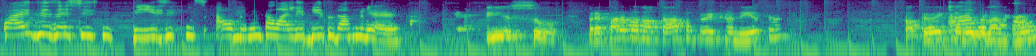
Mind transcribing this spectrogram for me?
quais exercícios físicos aumentam a libido da mulher? Isso. Prepara para anotar papel e caneta. Papel e caneta ah, na mão.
